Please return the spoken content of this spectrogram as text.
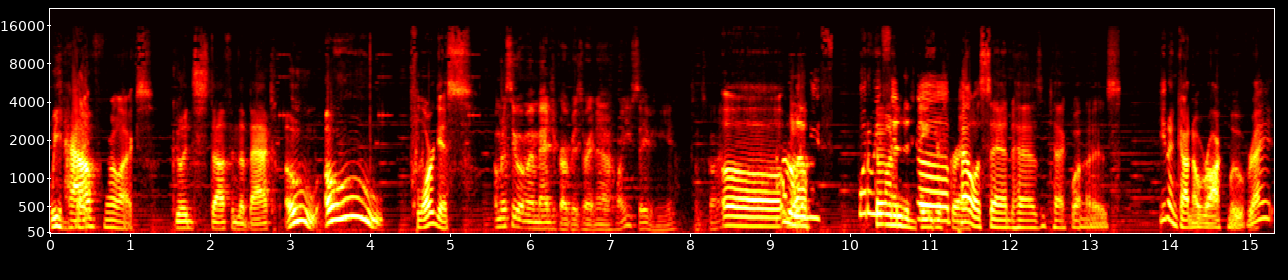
we have Snorlax. good stuff in the back. Oh, oh! Florges. I'm gonna see what my Magikarp is right now. Why are you saving me? What's going on? Uh, don't what know. do we, what do we Going think into uh. Palossand has attack wise? He didn't got no rock move, right?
